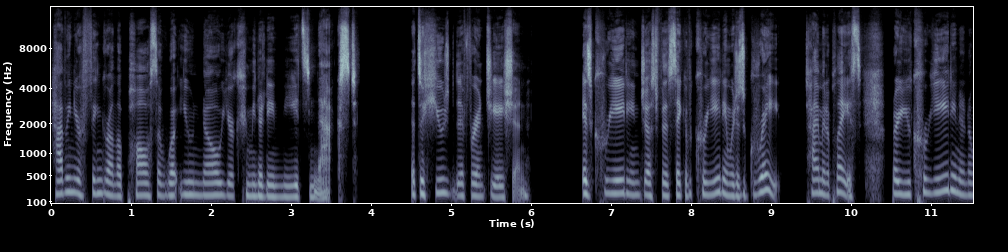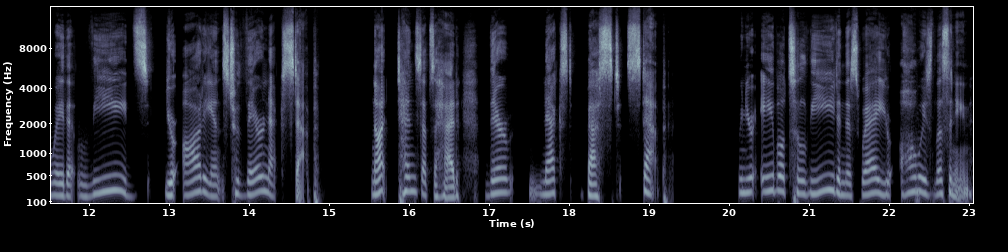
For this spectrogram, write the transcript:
having your finger on the pulse of what you know your community needs next? That's a huge differentiation. Is creating just for the sake of creating, which is great, time and a place, but are you creating in a way that leads your audience to their next step? Not 10 steps ahead, their next best step. When you're able to lead in this way, you're always listening.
